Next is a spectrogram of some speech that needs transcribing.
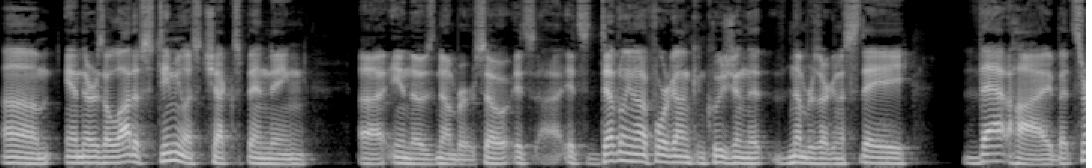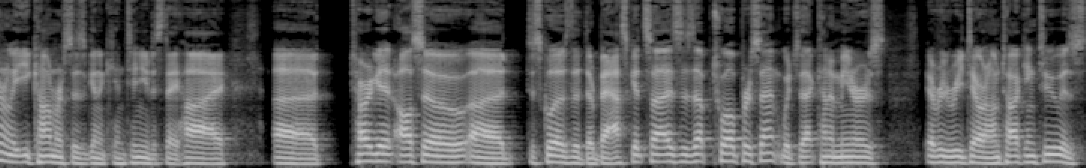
um, and there's a lot of stimulus check spending uh, in those numbers. So it's uh, it's definitely not a foregone conclusion that numbers are going to stay that high, but certainly e-commerce is going to continue to stay high. Uh, Target also uh, disclosed that their basket size is up 12%, which that kind of mirrors every retailer I'm talking to is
